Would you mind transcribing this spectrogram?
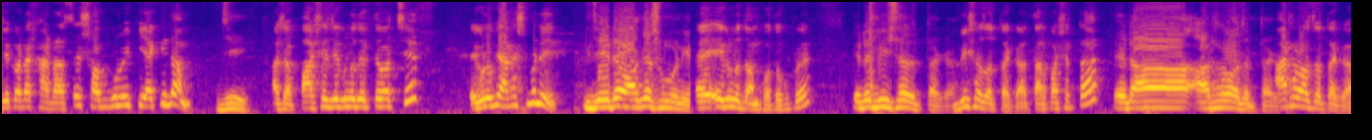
যে কটা খাট আছে সবগুলো কি একই দাম? জি। আচ্ছা পাশে যেগুলো দেখতে পাচ্ছি এগুলো কি আকাশমণি? যে এটা আকাশমণি। এগুলো দাম কত করে? এটা বিশ হাজার টাকা। বিশ হাজার টাকা। তার পাশেরটা? এটা আঠারো হাজার টাকা। আঠারো হাজার টাকা।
